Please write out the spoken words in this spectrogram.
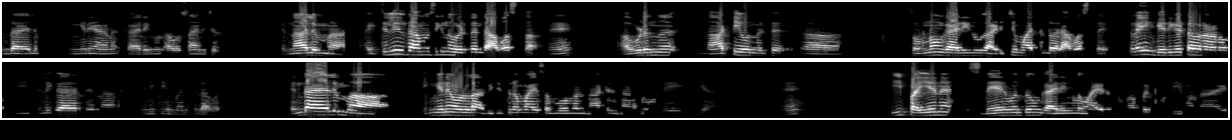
എന്തായാലും ഇങ്ങനെയാണ് കാര്യങ്ങൾ അവസാനിച്ചത്. എന്നാലും ഇറ്റലിയിൽ താമസിക്കുന്ന ഒരുത്തന്റെ അവസ്ഥ ഏഹ് അവിടുന്ന് നാട്ടിൽ വന്നിട്ട് സ്വർണവും കാര്യങ്ങളും അടിച്ചു മാറ്റേണ്ട ഒരു അവസ്ഥ ഇത്രയും ഗതികെട്ടവരാണോ ഈ ഇറ്റലിക്കാരൻ എന്നാണ് എനിക്ക് മനസ്സിലാവാത്തത്. എന്തായാലും ഇങ്ങനെയുള്ള വിചിത്രമായ സംഭവങ്ങൾ നാട്ടിൽ നടന്നുകൊണ്ടേയിരിക്കുകയാണ് ഏഹ് ഈ പയ്യന് സ്നേഹബന്ധവും കാര്യങ്ങളുമായിരുന്നു ആ പെൺകുട്ടിയുമെന്നായി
